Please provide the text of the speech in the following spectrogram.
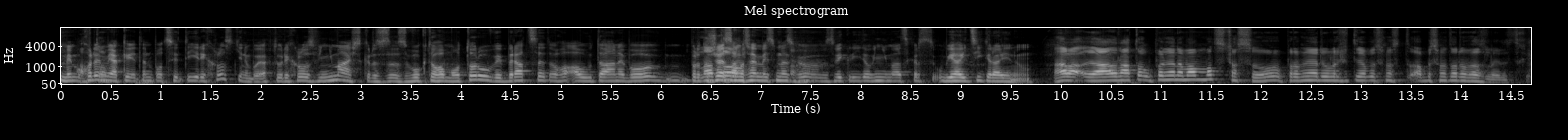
Mimochodem, to... jaký je ten pocit té rychlosti, nebo jak tu rychlost vnímáš skrz zvuk toho motoru, vibrace toho auta, nebo protože to... samozřejmě my jsme zvyklí to vnímat skrz ubíhající krajinu. Hele, já na to úplně nemám moc času, pro mě je důležité, aby jsme, aby jsme to dovezli vždycky.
